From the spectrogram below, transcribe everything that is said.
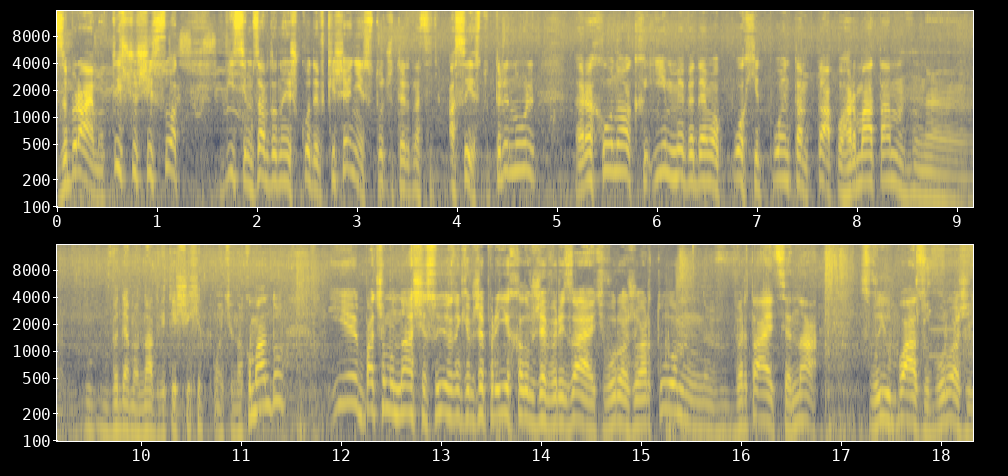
забираємо. 1600, 8 завданої шкоди в кишені, 114 асисту, 3-0 рахунок. І ми ведемо по хітпойнтам та по гарматам. Е, Ведемо на 2000 хітпойнтів на команду. І бачимо, наші союзники вже приїхали, вже вирізають ворожу арту, вертаються на свою базу ворожий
